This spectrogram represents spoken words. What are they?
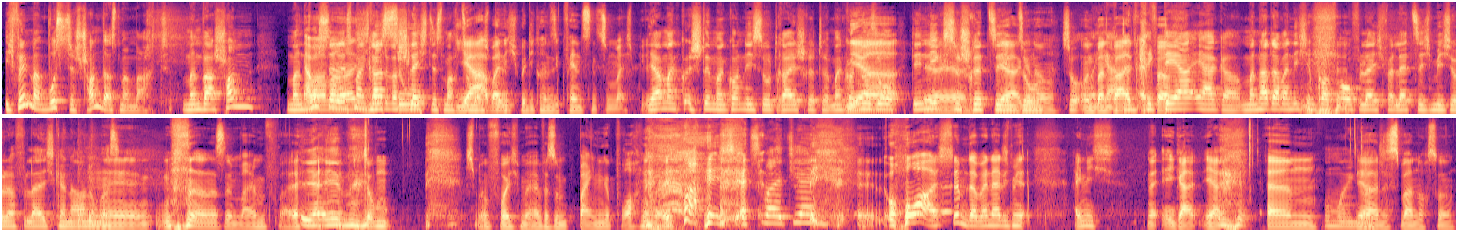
Ich finde, man wusste schon, was man macht. Man war schon. Man Aber wusste, dass hat man gerade was so, Schlechtes macht. Ja, aber nicht über die Konsequenzen zum Beispiel. Ja, man, stimmt, man konnte nicht so drei Schritte. Man konnte Ja, nur so den ja, nächsten ja. Schritt sehen. Ja, so, genau. so Und oh, man ja, war dann halt kriegt der Ärger. Man hat aber nicht im Kopf, oh, vielleicht verletze ich mich oder vielleicht, keine Ahnung was. Nee, das ist in meinem Fall. Ja, eben. Dumm. Dir mal vor, ich mir einfach so ein Bein gebrochen, weil ich Das war. Oh, stimmt, aber dann hatte ich mir eigentlich. Na, egal, ja. Ähm, Oh mein ja, Gott. das war noch so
